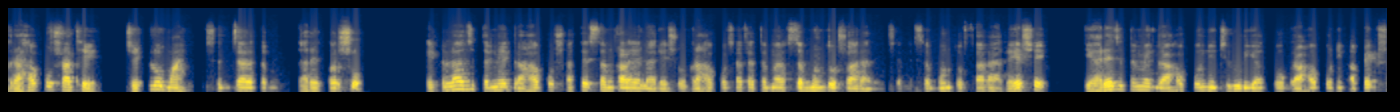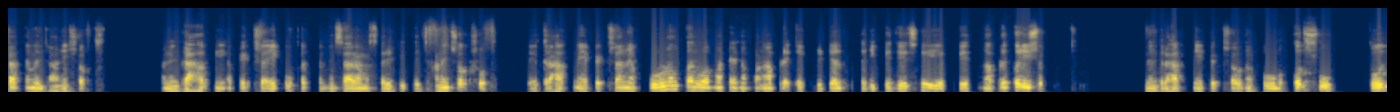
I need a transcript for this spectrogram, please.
ગ્રાહકો સાથે જેટલો માહિતી સંચાર તમે વધારે કરશો, એટલા જ તમે ગ્રાહકો સાથે સંકળાયેલા રહેશો. ગ્રાહકો સાથે તમારા સંબંધો સારા રહેશે અને સંબંધો સારા રહેશે ત્યારે જ તમે ગ્રાહકોની જરૂરિયાતો, ગ્રાહકોની અપેક્ષા તમે જાણી શકશો. અને ગ્રાહકની અપેક્ષા એક વખત તમે સારામાં સારી રીતે જાણી શકશો ગ્રાહકની અપેક્ષાને પૂર્ણ કરવા માટેના પણ આપણે એક રિટેલ તરીકે જે છે એ પ્રયત્ન આપણે કરી શકીએ છીએ. ગ્રાહકની અપેક્ષાઓને પૂર્ણ કરશું તો જ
